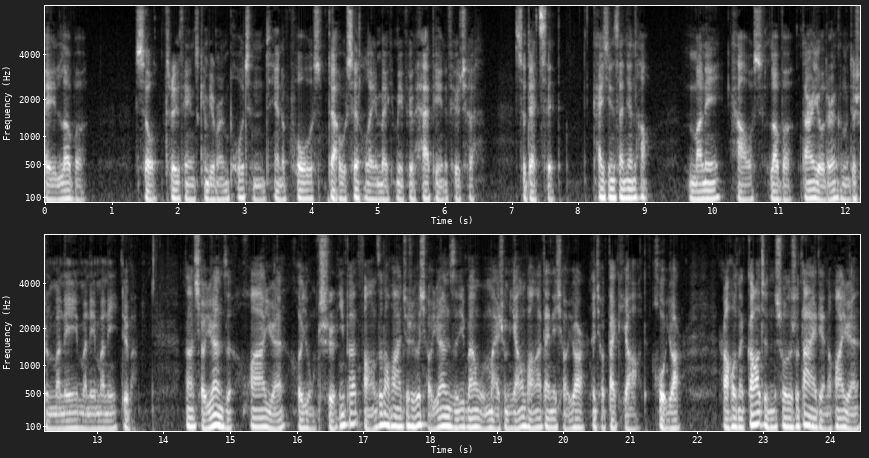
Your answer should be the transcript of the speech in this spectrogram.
a lover. So three things can be very important, and of course, that will certainly make me feel happy in the future. So that's it. 开心三件套，money, house, lover。当然，有的人可能就是 money, money, money，对吧？那小院子、 花园和泳池，一般房子的话就是有小院子，一般我们买什么洋房啊，带那小院儿，那叫 backyard 后院儿。然后呢，garden 说的是大一点的花园，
